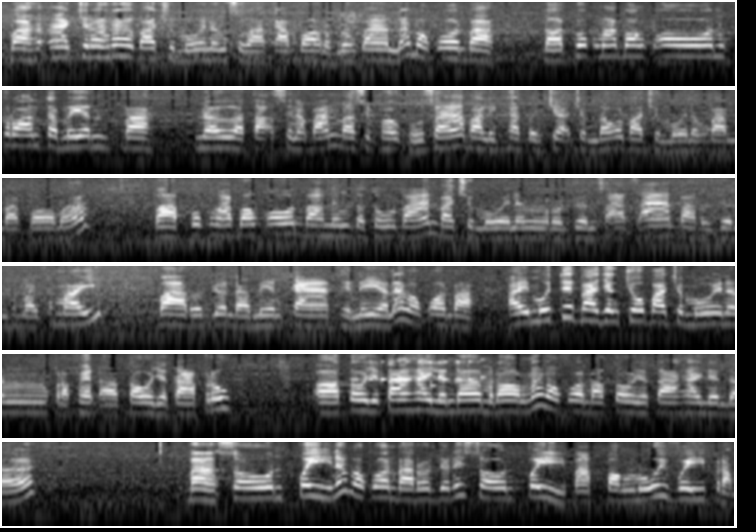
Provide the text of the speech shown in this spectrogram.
បាទអាចជ្រើសរើសបាទជាមួយនឹងសេវាកម្មបង់រំលោះបានណាបងប្អូនបាទដោយពុកម៉ែបងប្អូនគ្រាន់តែមានបាទនៅអតសនប័ណ្ណបាទសិភៅគ្រូសាបាទលិខិតបញ្ជាក់ចំណូលបាទជាមួយនឹងបានបើកបមកបាទពុកម៉ែបងប្អូនបាទនឹងទទួលបានបាទជាមួយនឹងរថយន្តស្អាតស្អាតបាទរថយន្តថ្មីថ្មីបាទរថយន្តដែលមានការធានាណាបងប្អូនបាទហើយមួយទៀតបាទយើងចូលបាទជាមួយនឹងប្រភេទ Toyota Prius Toyota Highlander ម្ដងណាបងប្អូនបាទ Toyota Highlander បាទ02ណាបងប្អូនបាទរថយន្តនេះ02បាទប៉ុង1 V6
